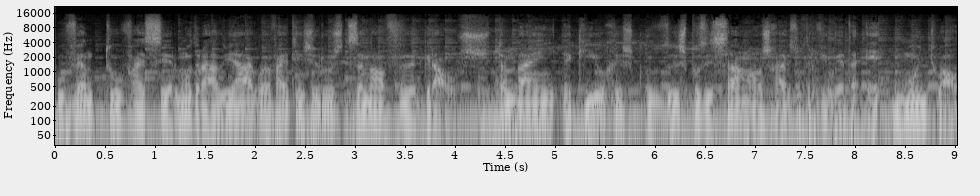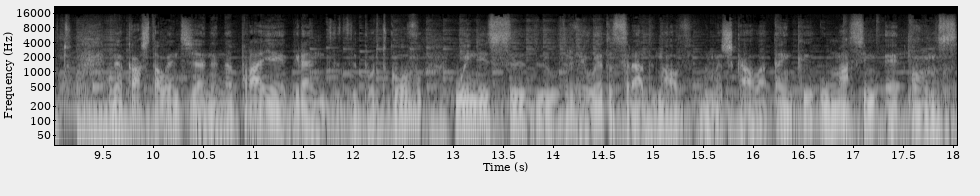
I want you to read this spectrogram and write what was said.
o vento vai ser moderado e a água vai atingir os 19 graus. Também aqui o risco de exposição aos raios ultravioleta é muito alto. Na costa alentejana, na praia grande de Porto Covo, o índice de ultravioleta será de 9, numa escala em que o máximo é 11.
